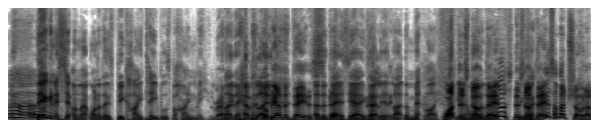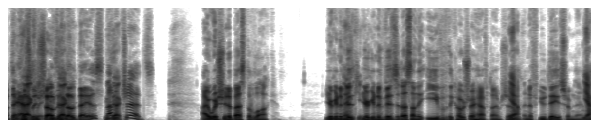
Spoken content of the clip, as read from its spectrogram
Uh, They're going to sit on like one of those big high tables behind me. Right. Like they have it They'll be on the dais. at the dais. Yeah, exactly. Like the MetLife. What? There's know, no dais? There's Exactly. no dais? I'm not showing up to Exactly, Ashley's show. There's no exactly. dais. Not Exactly. a chance. I wish you the best of luck. You're gonna Thank vis- you. you're gonna visit us on the eve of the kosher halftime show Yeah. in a few days from now. Yeah.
